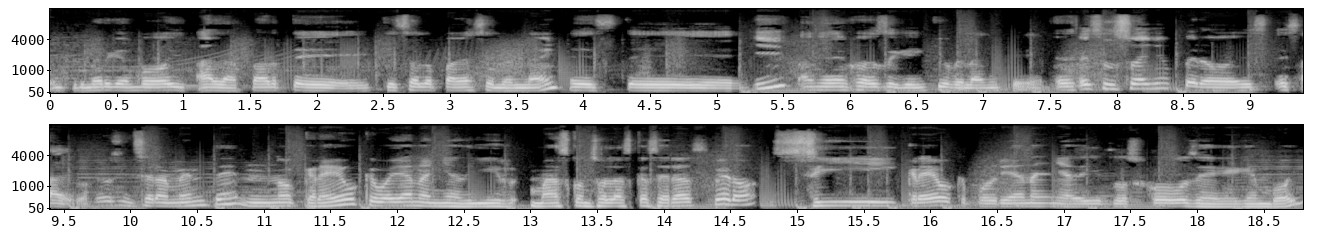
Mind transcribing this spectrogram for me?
el primer Game Boy, a la parte que solo pagas el online. Este. Y añaden juegos de GameCube el año que viene. Es, un sueño, pero es, es algo. Yo sinceramente no creo que vayan a añadir más consolas caseras, pero sí creo que podrían añadir los juegos de Game Boy,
